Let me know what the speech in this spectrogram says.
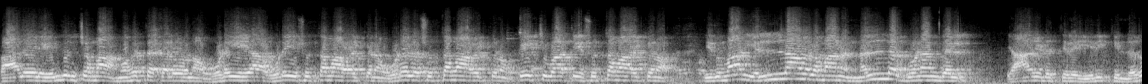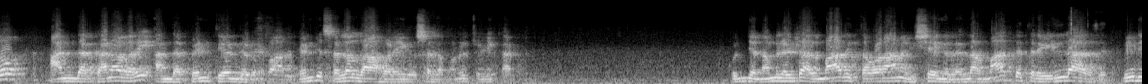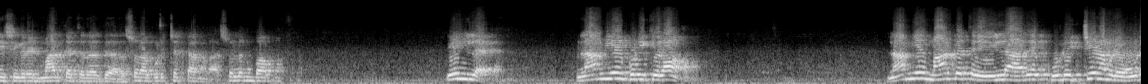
காலையில எந்திரிச்சோமா முகத்தை கழுவணும் உடையா உடையை சுத்தமா வைக்கணும் உடலை சுத்தமா வைக்கணும் பேச்சுவார்த்தையை சுத்தமா வைக்கணும். இது மாதிரி எல்லா விதமான நல்ல குணங்கள் யாரிடத்திலே இருக்கின்றதோ அந்த கணவரை அந்த பெண் தேர்ந்தெடுப்பார் என்று ஸல்லல்லாஹு அலைஹி வஸல்லம் சொல்லி காட்டு கொஞ்சம் நம்மள்ட்ட அது மாதிரி தவறான விஷயங்கள் எல்லாம் மார்க்கத்தில் இல்லாதது. பீடி சிகரெட் மார்க்கத்தில் இருக்கு ரசூலா குடிச்சிருக்காங்களா? சொல்லுங்க பாப்போம். இல்ல. நாம் ஏன் குடிக்கிறோம்? நாம் ஏன் மார்க்கத்தில் இல்லாத குடிச்சு நம்முடைய உடல்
